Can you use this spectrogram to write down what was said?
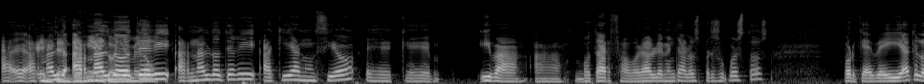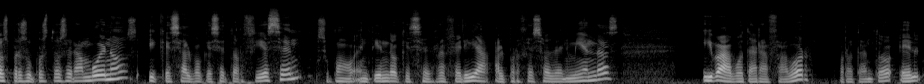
Arnaldo, Arnaldo, Tegui, aquí anunció eh, que iba a votar favorablemente a los presupuestos porque veía que los presupuestos eran buenos y que salvo que se torciesen, supongo, entiendo que se refería al proceso de enmiendas, iba a votar a favor. Por lo tanto, él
